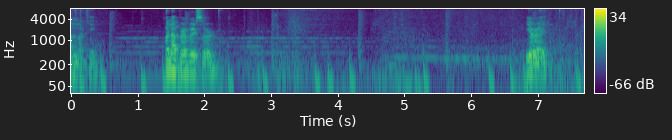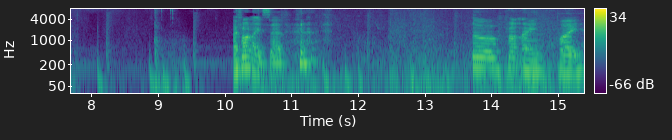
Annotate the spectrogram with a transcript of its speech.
Unlucky. One up Reversor. You're right. My front line is sad. no, frontline, why?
